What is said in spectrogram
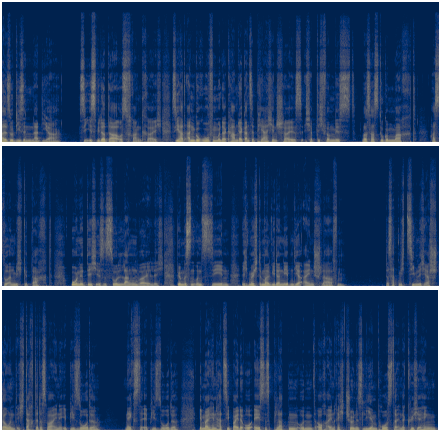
Also diese Nadja. Sie ist wieder da aus Frankreich. Sie hat angerufen und da kam der ganze Pärchenscheiß. Ich hab dich vermisst. Was hast du gemacht? Hast du an mich gedacht? Ohne dich ist es so langweilig. Wir müssen uns sehen. Ich möchte mal wieder neben dir einschlafen. Das hat mich ziemlich erstaunt. Ich dachte, das war eine Episode. Nächste Episode. Immerhin hat sie beide Oasis-Platten und auch ein recht schönes Liam-Poster in der Küche hängen.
